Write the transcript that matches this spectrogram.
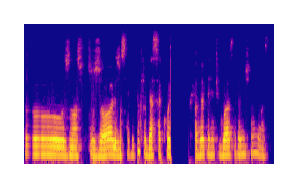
os nossos olhos conseguem dentro dessa coisa ver o que a gente gosta e o que a gente não gosta.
